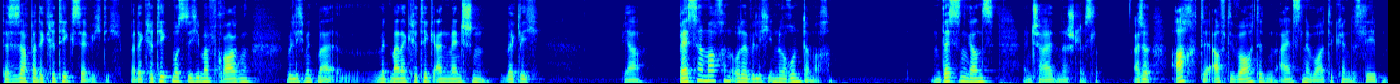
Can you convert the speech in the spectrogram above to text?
Das ist auch bei der Kritik sehr wichtig. Bei der Kritik musste ich immer fragen, will ich mit, mit meiner Kritik einen Menschen wirklich ja, besser machen oder will ich ihn nur runter machen? Und das ist ein ganz entscheidender Schlüssel. Also achte auf die Worte, denn einzelne Worte können das Leben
